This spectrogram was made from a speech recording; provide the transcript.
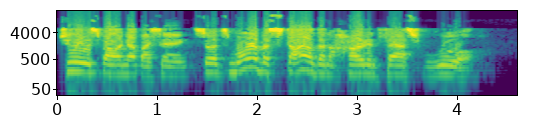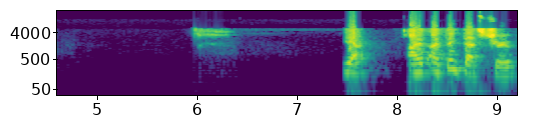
Julie was following up by saying, so it's more of a style than a hard and fast rule. Yeah, I, I think that's true.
